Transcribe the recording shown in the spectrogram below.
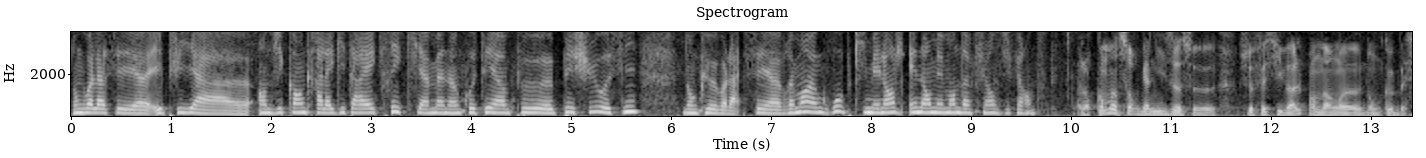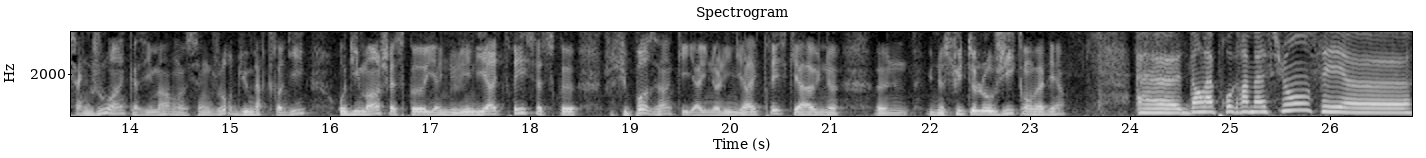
Donc voilà, c'est euh, et puis y a euh, Andy Cancre à la guitare électrique qui amène un côté un peu euh, péchu aussi. Donc voilà, c'est vraiment un groupe qui mélange énormément d'influences différentes. Alors comment s'organise ce, festival pendant donc ben, cinq jours, hein, quasiment cinq jours, du mercredi au dimanche? Est-ce qu'il y a une ligne directrice? Est-ce que je suppose hein, qu'il y a une ligne directrice, qu'il y a une, une suite logique, on va dire? Euh, dans la programmation, c'est euh,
